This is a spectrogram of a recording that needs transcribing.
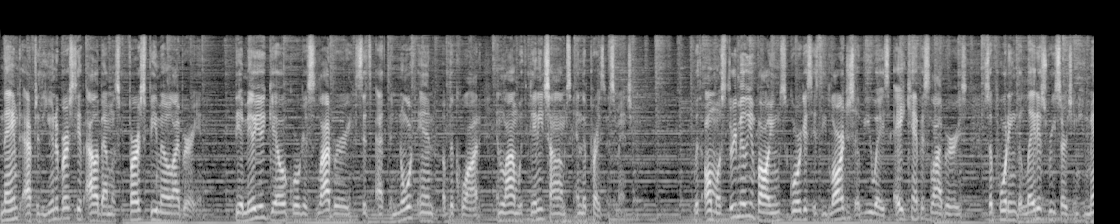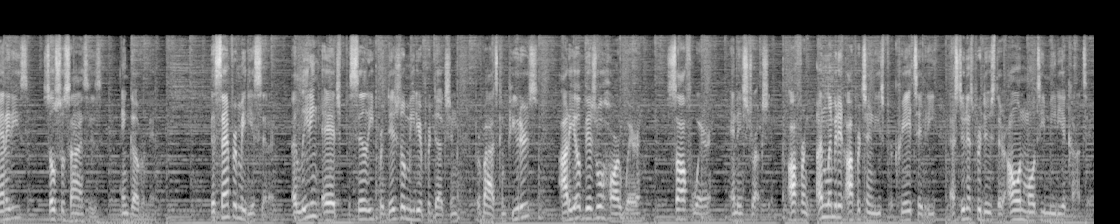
named after the University of Alabama's first female librarian. The Amelia Gayle Gorgas Library sits at the north end of the quad in line with Denny Chimes and the President's Mansion. With almost 3 million volumes, Gorgas is the largest of UA's eight campus libraries supporting the latest research in humanities, social sciences, and government. The Sanford Media Center, a leading edge facility for digital media production, provides computers, audiovisual hardware, software, and instruction, offering unlimited opportunities for creativity as students produce their own multimedia content.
